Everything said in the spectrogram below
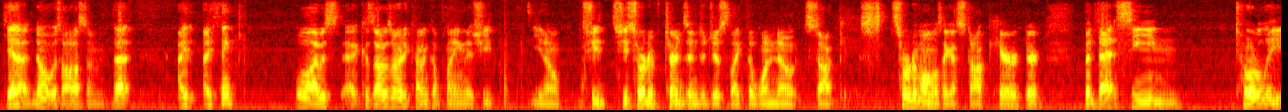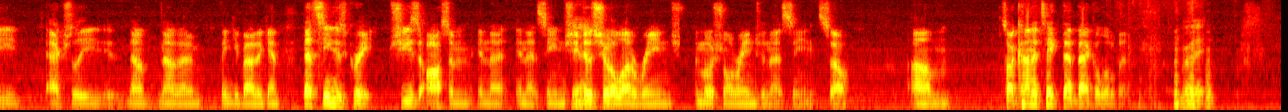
Yeah, no, it was awesome. That I I think. Well, I was because I was already kind of complaining that she, you know, she she sort of turns into just like the one note stock, sort of almost like a stock character. But that scene, totally actually now now that I'm thinking about it again, that scene is great. She's awesome in that in that scene. She Yeah. does show a lot of range, emotional range in that scene. So, um, so I kind of take that back a little bit. Right.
